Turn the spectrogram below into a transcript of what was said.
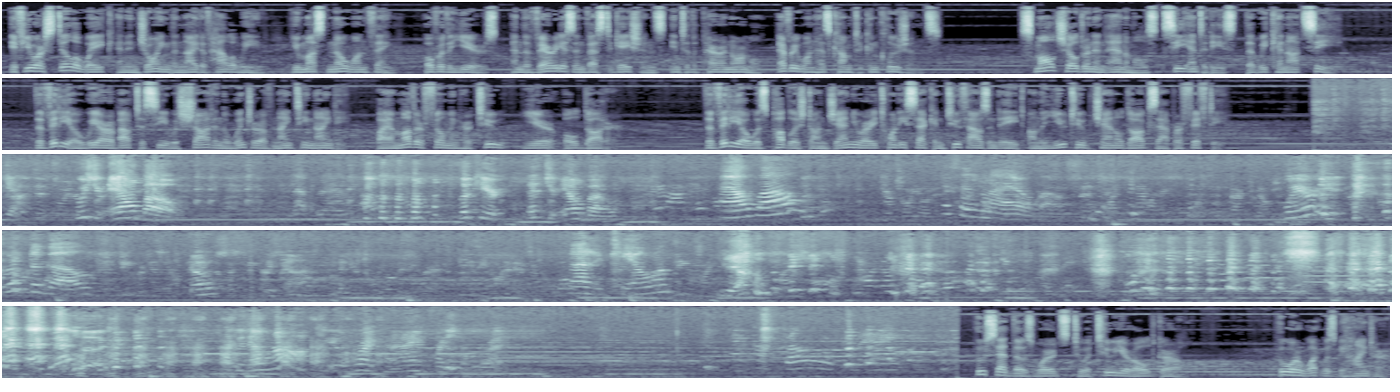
If you are still awake and enjoying the night of Halloween, you must know one thing. Over the years, and the various investigations into the paranormal, everyone has come to conclusions. Small children and animals see entities that we cannot see. The video we are about to see was shot in the winter of 1990 by a mother filming her two-year-old daughter. The video was published on January 22, 2008 on the YouTube channel Dogzapper 50. Yeah. Where's your elbow? Look here. That's your elbow. Elbow? This is my elbow. Where it Where's the go? gone. Gotta kill him? Who said those words to a two-year-old girl? Who or what was behind her?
